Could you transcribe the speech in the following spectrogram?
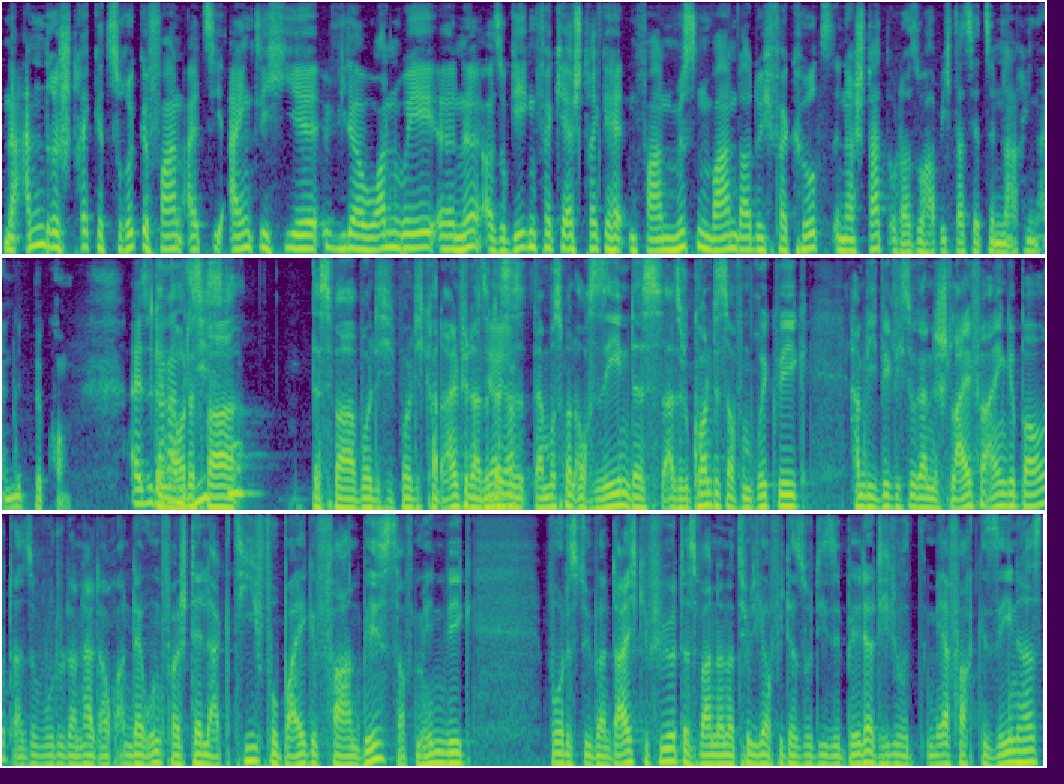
eine andere Strecke zurückgefahren, als sie eigentlich hier wieder One-Way, äh, ne, also Gegenverkehrsstrecke hätten fahren müssen, waren dadurch verkürzt in der Stadt oder so habe ich das jetzt im Nachhinein mitbekommen. Also daran genau, das siehst war, du, das war, wollte ich, wollte ich gerade einführen. Also ja, ja. Ist, da muss man auch sehen, dass, also du konntest auf dem Rückweg, haben die wirklich sogar eine Schleife eingebaut, also wo du dann halt auch an der Unfallstelle aktiv vorbeigefahren bist. Auf dem Hinweg wurdest du über den Deich geführt. Das waren dann natürlich auch wieder so diese Bilder, die du mehrfach gesehen hast.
